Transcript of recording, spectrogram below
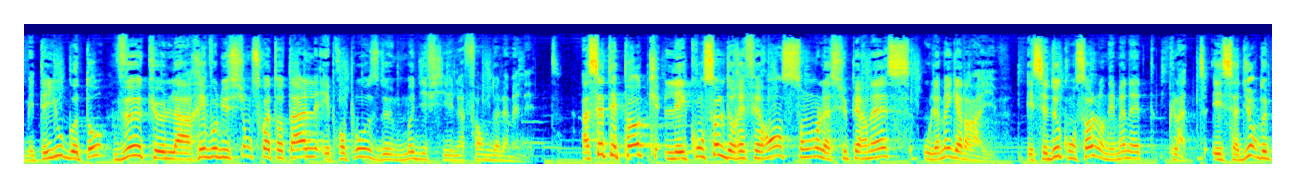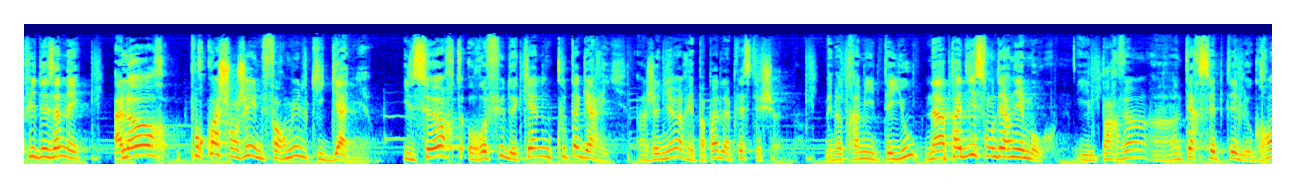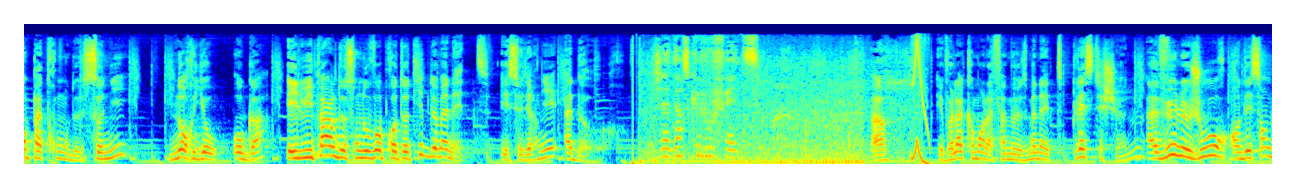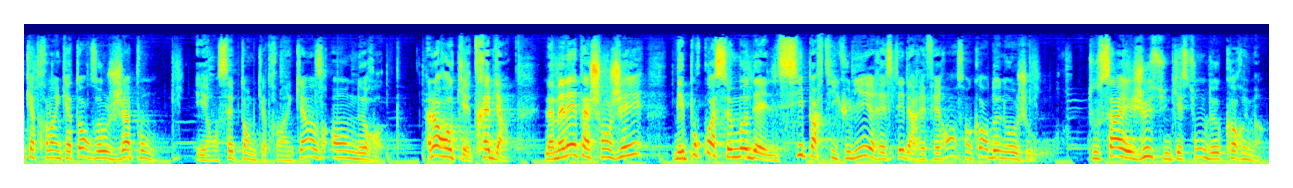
Mais Teiyu Goto veut que la révolution soit totale et propose de modifier la forme de la manette. À cette époque, les consoles de référence sont la Super NES ou la Mega Drive. Et ces deux consoles ont des manettes plates. Et ça dure depuis des années. Alors, pourquoi changer une formule qui gagne? Il se heurte au refus de Ken Kutagari, ingénieur et papa de la PlayStation. Mais notre ami Teiyu n'a pas dit son dernier mot. Il parvient à intercepter le grand patron de Sony, Norio Oga, et lui parle de son nouveau prototype de manette. Et ce dernier adore. J'adore ce que vous faites. Et voilà comment la fameuse manette PlayStation a vu le jour en décembre 94 au Japon et en septembre 95 en Europe. Alors ok, très bien, la manette a changé, mais pourquoi ce modèle si particulier est resté la référence encore de nos jours? Tout ça est juste une question de corps humain.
